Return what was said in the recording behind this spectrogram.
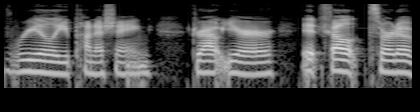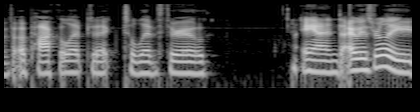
really punishing drought year it felt sort of apocalyptic to live through. And I was really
